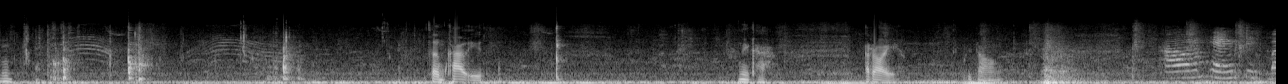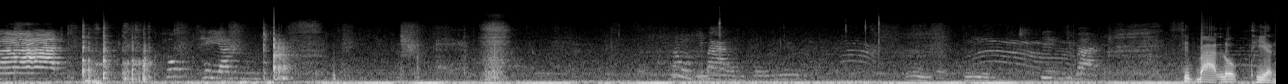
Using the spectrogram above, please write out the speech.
อืมเติมข้าวอีก นี่ค่ะ อร่อย พี่น้อง เอาน้ำแข็งสิบบาท ทุกเทียนทั้งหมดกี่บาทสิบกี่บาท สิบบาทโลกเทียน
